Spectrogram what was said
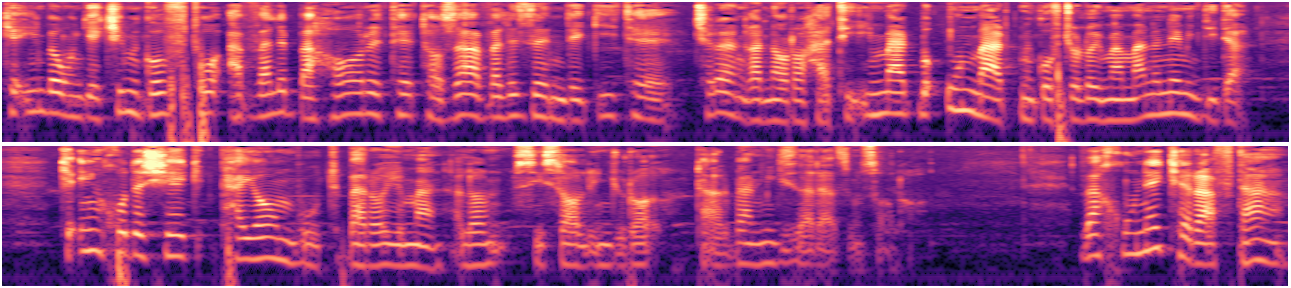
که این به اون یکی می‌گفت تو اول بهارت تازه اول زندگیت چرا انقدر ناراحتی؟ این مرد به اون مرد می‌گفت جلوی من منو نمی‌دیدن. که این خودش یک پیام بود برای من. الان سی سال اینجورا تقریبا میگذره از اون سالها. و خونه که رفتم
